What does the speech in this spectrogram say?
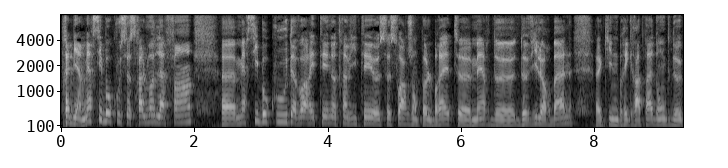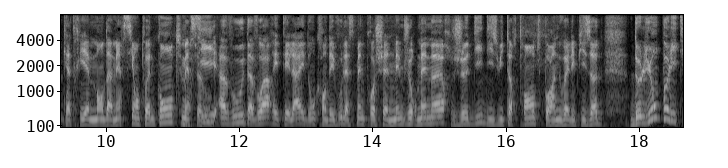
Très bien, merci beaucoup. Ce sera le mot de la fin. Euh, merci beaucoup d'avoir été notre invité euh, ce soir, Jean-Paul Brett, maire de, Villeurbanne, qui ne briguera pas donc de quatrième mandat. Merci Antoine Comte. Merci, à vous, vous d'avoir été là et donc rendez-vous la semaine prochaine, même jour, même heure, jeudi 18h30 pour un nouvel épisode de Lyon Politique.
